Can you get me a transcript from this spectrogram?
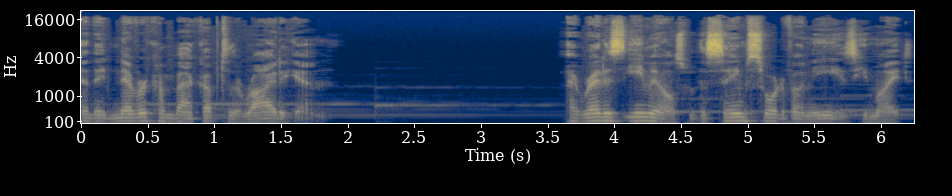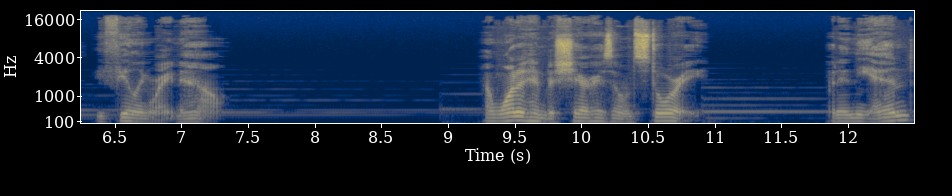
and they'd never come back up to the ride again. I read his emails with the same sort of unease he might be feeling right now. I wanted him to share his own story, but in the end,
